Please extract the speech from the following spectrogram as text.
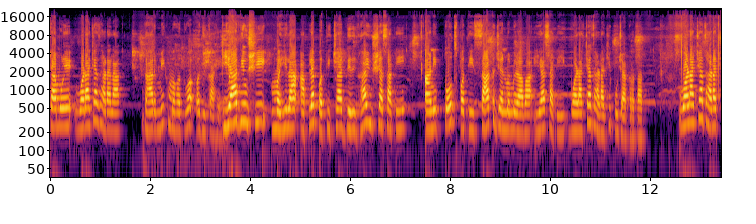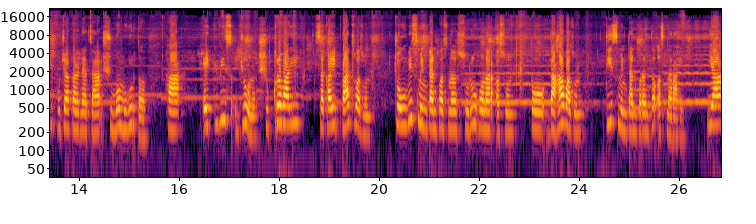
त्यामुळे वडाच्या झाडाला धार्मिक महत्त्व अधिक आहे. या दिवशी महिला आपल्या पतीच्या दीर्घायुष्यासाठी आणि तोच पती सात जन्म मिळावा यासाठी वडाच्या झाडाची पूजा करतात. वडाच्या झाडाची पूजा करण्याचा शुभ मुहूर्त हा एकवीस जून शुक्रवारी सकाळी पाच वाजून चोवीस मिनिटांपासून सुरू होणार असून तो दहा वाजून तीस मिनिटांपर्यंत असणार आहे. या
